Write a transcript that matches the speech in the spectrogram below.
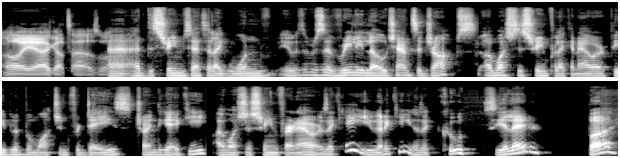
Oh yeah, I got that as well. uh, had the stream set to like one. It was there was a really low chance of drops. I watched the stream for like an hour. People have been watching for days trying to get a key. I watched the stream for an hour. I was like, "Hey, you got a key?" I was like, "Cool. See you later. Bye."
